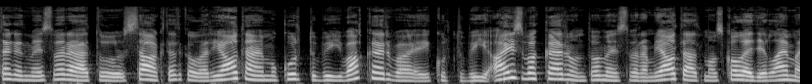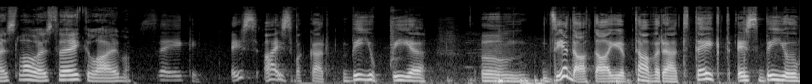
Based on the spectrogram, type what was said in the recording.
Tagad mēs varētu sākt atkal ar jautājumu, kur tu biji vakar vai kur tu biji aizvakar, un to mēs varam jautāt mūsu kolēģi Laimai Slavai. Sveiki, Laima! Sveiki! Es aizvakar biju pie um, dziedātājiem, tā varētu teikt. Es biju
